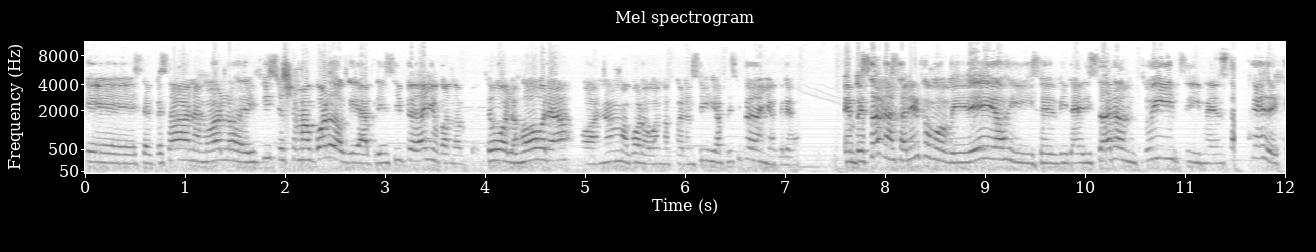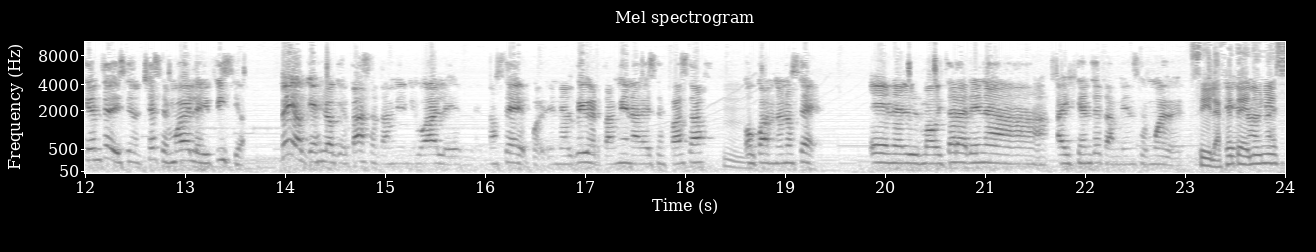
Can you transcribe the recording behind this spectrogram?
que se empezaban a mover los edificios. Yo me acuerdo que a principio de año, cuando tuvo los Obras, o no me acuerdo cuándo fueron, sí, a principio de año creo, empezaron a salir como videos y se viralizaron tweets y mensajes de gente diciendo, che, se mueve el edificio. Veo que es lo que pasa también igual, en, no sé, en el River también a veces pasa, Mm. o cuando, no sé, en el Movistar Arena hay gente también se mueve. Sí, la gente Eh, de no, Núñez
